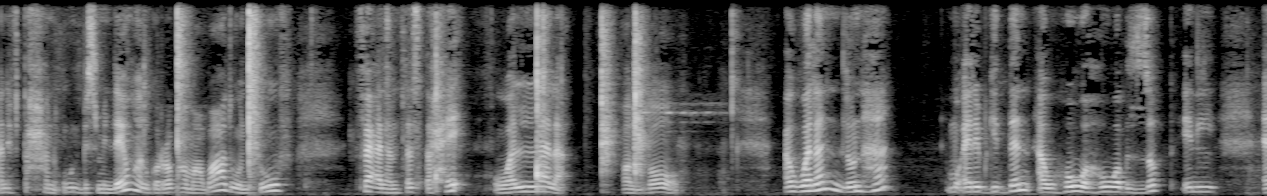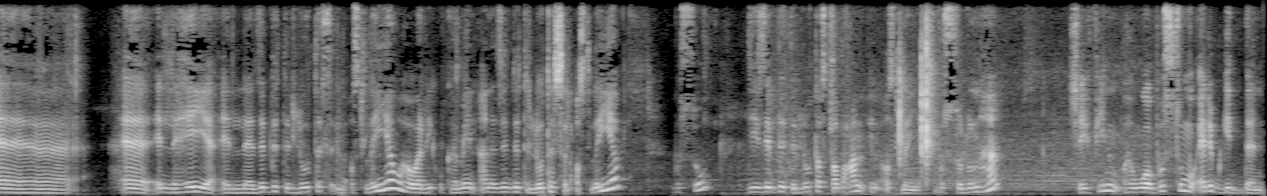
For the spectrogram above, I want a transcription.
هنفتحها نقول بسم الله وهنجربها مع بعض ونشوف فعلا تستحق ولا لأ. الله. اولا لونها مقارب جدا أو هو هو بالظبط اللي هي زبدة اللوتس الأصلية وهوريكم كمان أنا زبدة اللوتس الأصلية. بصوا دي زبدة اللوتس طبعا الأصلية. بصوا لونها. شايفين؟ هو بصوا مقارب جدا.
